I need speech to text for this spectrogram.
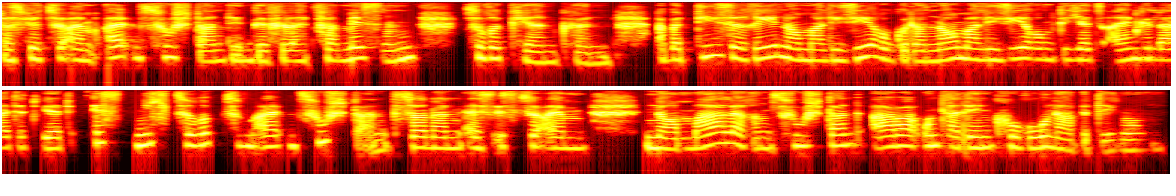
dass wir zu einem alten Zustand, den wir vielleicht vermissen, zurückkehren können. Aber diese Renormalisierung oder Normalisierung, die jetzt eingeleitet wird, ist nicht zurück zum alten Zustand, sondern es ist zu einem normaleren Zustand, aber unter den Corona-Bedingungen.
